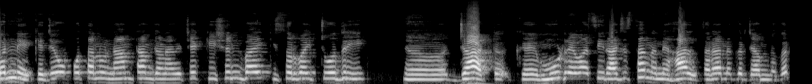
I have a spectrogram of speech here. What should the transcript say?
બંને, કે જેઓ પોતાનું નામઠામ જણાવે છે, કિશનભાઈ કિશોરભાઈ ચૌધરી જાટ, કે મૂળ રહેવાસી રાજસ્થાન અને હાલ તરાનગર જામનગર,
